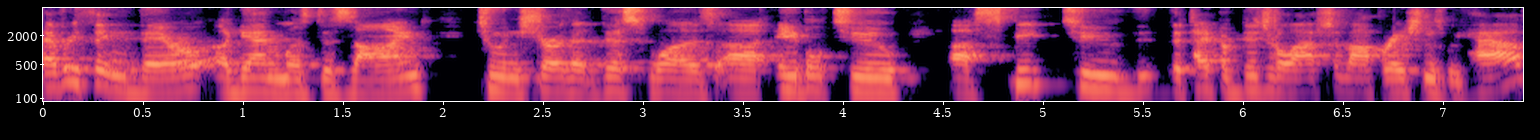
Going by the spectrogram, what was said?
Everything there again was designed to ensure that this was uh, able to uh, speak to the type of digital asset operations we have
